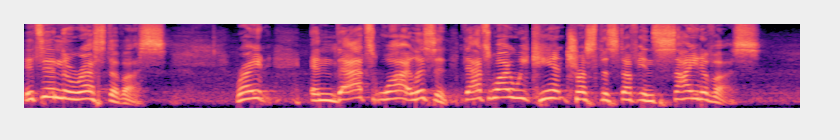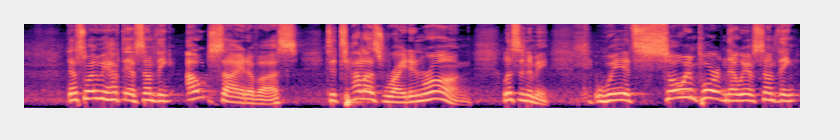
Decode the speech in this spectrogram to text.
it's in the rest of us. Right? And that's why, listen, that's why we can't trust the stuff inside of us. That's why we have to have something outside of us to tell us right and wrong. Listen to me. It's so important that we have something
